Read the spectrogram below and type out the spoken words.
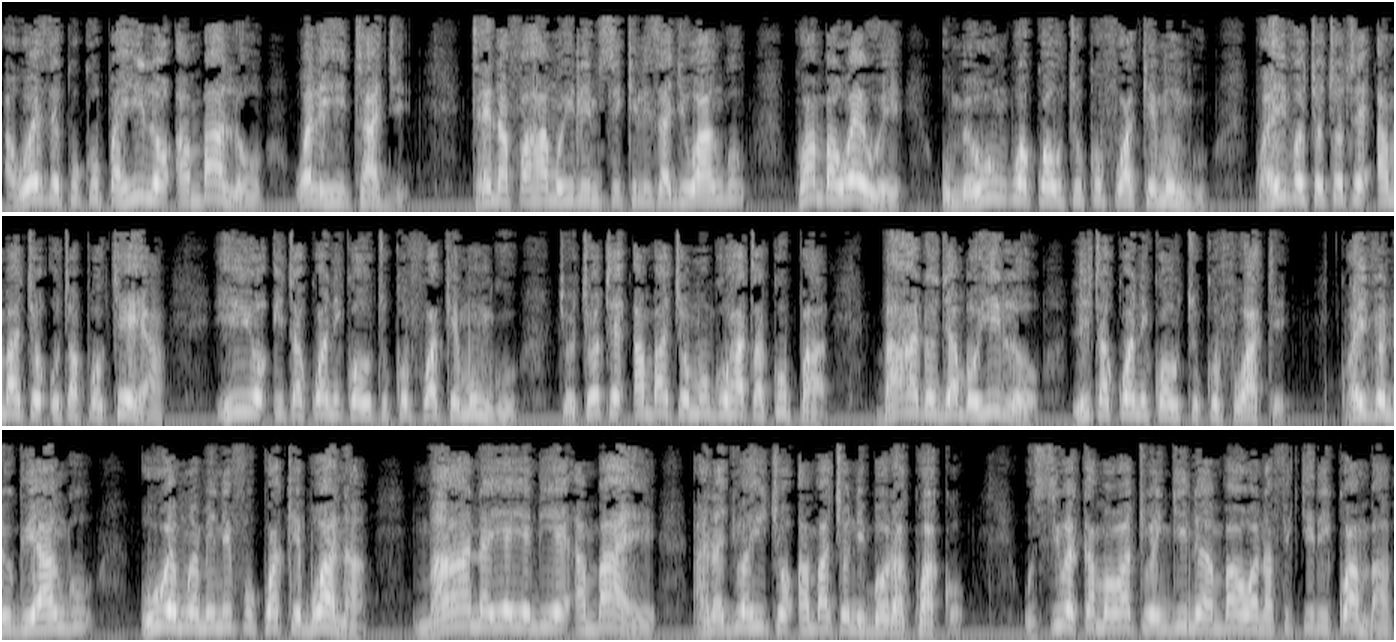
aweze kukupa hilo ambalo walihitaji tena fahamu hili msikilizaji wangu kwamba wewe umeumbwa kwa utukufu wake mungu. Kwa hivyo chochote ambacho utapokea hiyo itakuwa ni kwa utukufu wake mungu. Chochote ambacho mungu hatakupa bado jambo hilo litakuwa ni kwa utukufu wake. Kwa hivyo ndugu yangu uwe mwaminifu kwake bwana maana yeye ndiye ambaye anajua hicho ambacho ni bora kwako. Usiwe kama watu wengine ambao wanafikiri kwamba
